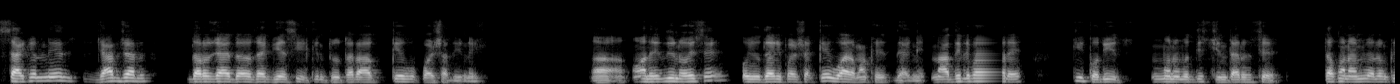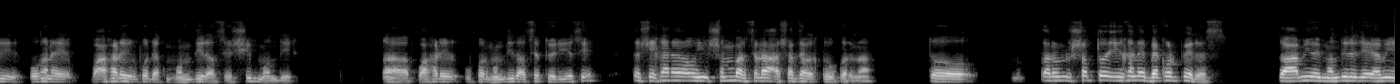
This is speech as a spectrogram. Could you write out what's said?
সাইকেল নিয়ে যার যার দরজায় দরজায় গিয়েছি কিন্তু তারা কেউ পয়সা আহ, অনেকদিন হয়েছে ওই উদারি পয়সা কেউ আর আমাকে দেয়নি না দিলে পারে কি করি? মনের মধ্যে চিন্তা রয়েছে। তখন আমি বললাম কি ওখানে পাহাড়ের উপর এক মন্দির আছে শিব মন্দির। পাহাড়ের উপর মন্দির আছে তৈরি হয়েছে। তো সেখানে ওই সোমবার ছাড়া আসা যাওয়া কেউ করে না। তো কারণ সব তো এখানে ব্যাকওয়ার্ড প্যারেস তো আমি ওই মন্দিরে যে আমি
